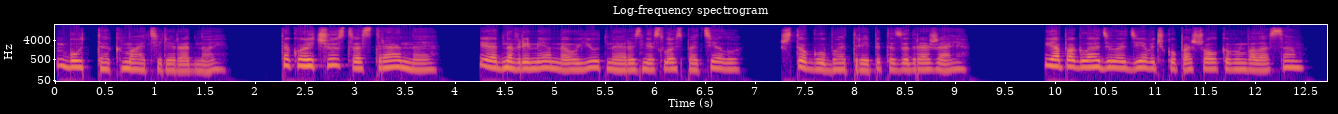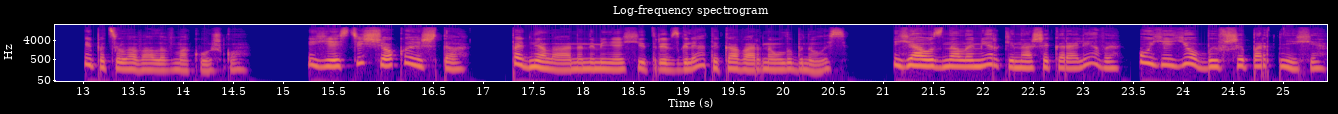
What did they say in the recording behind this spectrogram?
будто к матери родной. Такое чувство странное и одновременно уютное разнеслось по телу, что губы от трепета задрожали. Я погладила девочку по шелковым волосам и поцеловала в макушку. «Есть еще кое-что», — подняла она на меня хитрый взгляд и коварно улыбнулась. «Я узнала мерки нашей королевы у ее бывшей портнихи».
